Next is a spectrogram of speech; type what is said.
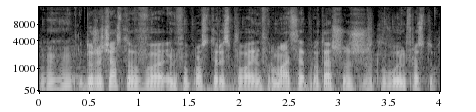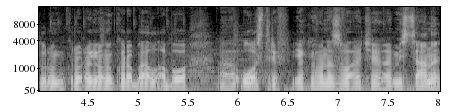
Угу. Дуже часто в інфопросторі спливає інформація про те, що житлову інфраструктуру мікрорайону Корабел або е, острів, як його називають е, містяни,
